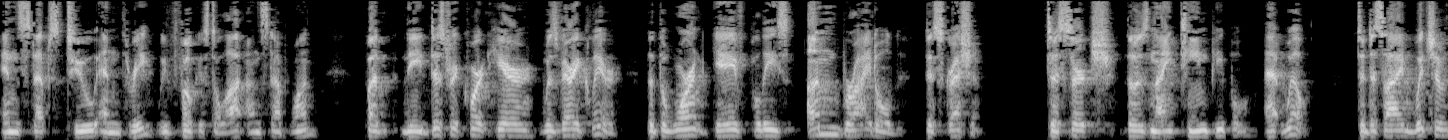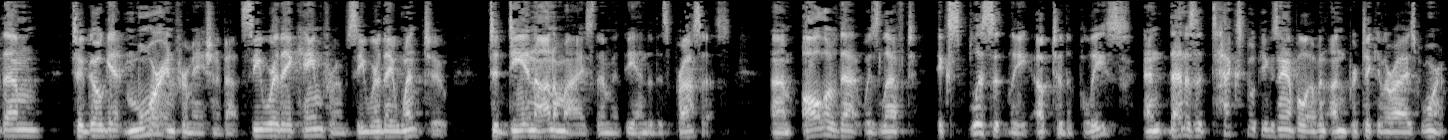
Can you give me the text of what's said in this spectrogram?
in steps two and three. We've focused a lot on step one, but the district court here was very clear that the warrant gave police unbridled discretion to search those 19 people at will, to decide which of them to go get more information about, see where they came from, see where they went to, to de-anonymize them at the end of this process. Um, all of that was left explicitly up to the police, and that is a textbook example of an unparticularized warrant.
